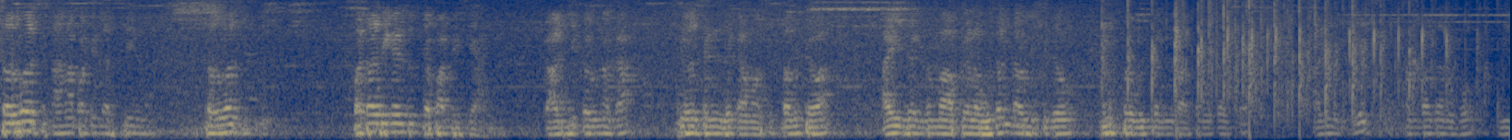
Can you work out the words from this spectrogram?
सर्वच नाना पाटील असतील सर्वच पदाधिकारी तुमच्या पाठीशी आहे काळजी करू नका. शिवसेनेचं काम असं चालू ठेवा. आई जगदंबा आपल्याला उदंड आयुष्य देऊ हीच प्रभूचरणी प्रार्थना करतो आणि हेच संपादन हो ही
